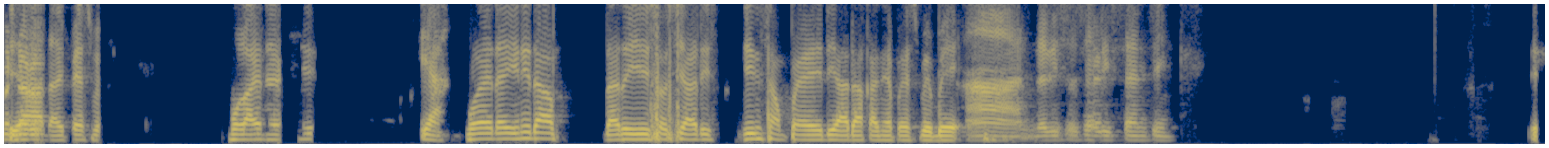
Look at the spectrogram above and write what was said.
Ya, dari PSBB. Mulai dari Ya. Mulai dari ini dap dari social distancing sampai diadakannya PSBB. Ah, dari social distancing. Ya.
